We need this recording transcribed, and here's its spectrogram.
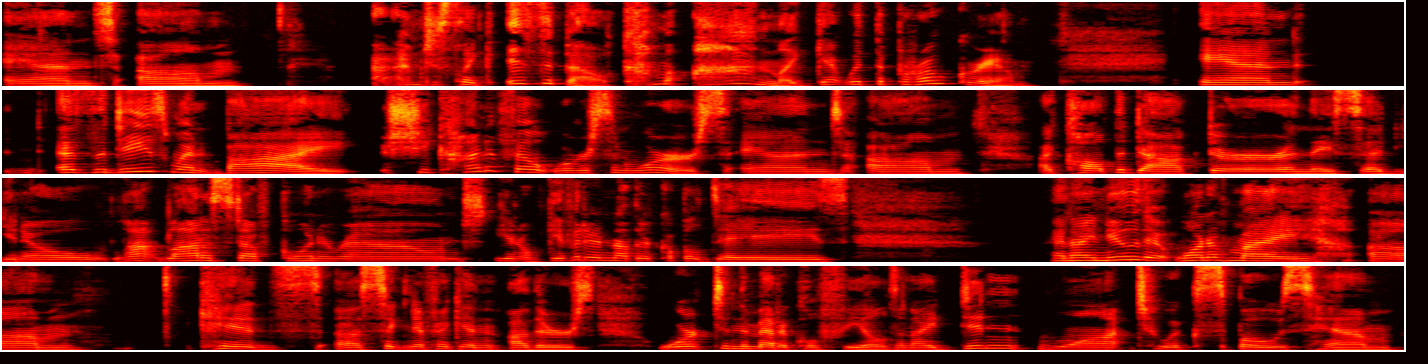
And um, I'm just like, Isabel, come on, like get with the program. And as the days went by, she kind of felt worse and worse. And um, I called the doctor, and they said, you know, a lot, lot of stuff going around. You know, give it another couple days. And I knew that one of my um, kids' uh, significant others worked in the medical field, and I didn't want to expose him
